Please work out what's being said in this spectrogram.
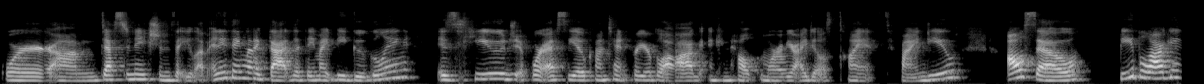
or um, destinations that you love, anything like that that they might be Googling is huge for SEO content for your blog and can help more of your ideal clients find you. Also, be blogging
